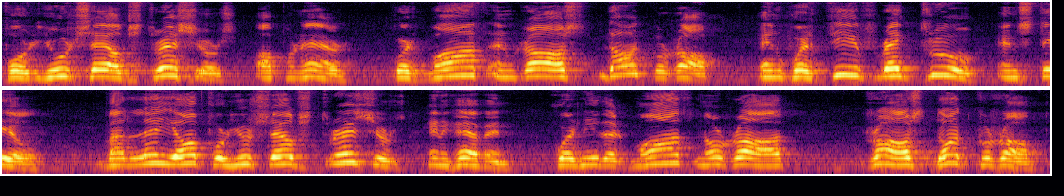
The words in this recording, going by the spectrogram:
for yourselves treasures upon earth, where moth and rust doth corrupt, and where thieves break through and steal. But lay up for yourselves treasures in heaven, where neither moth nor rot, rust doth corrupt,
